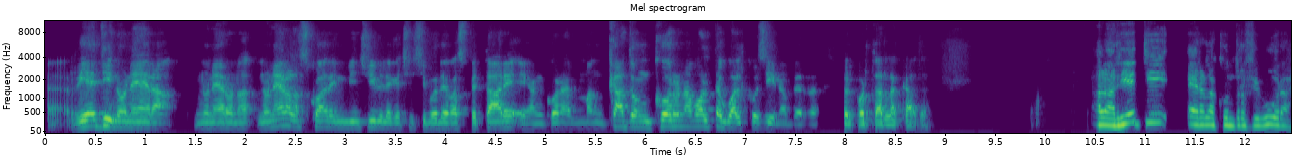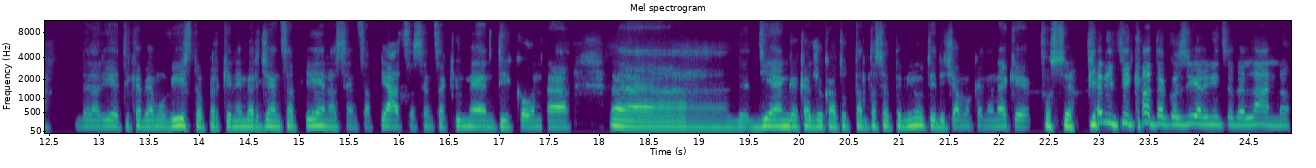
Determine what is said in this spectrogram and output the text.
eh, Rieti non era, non, era una, non era, la squadra invincibile che ci si poteva aspettare e ancora è mancato ancora una volta qualcosina per, per portarla a casa. Allora, Rieti era la controfigura della Rieti che abbiamo visto perché in emergenza piena, senza piazza, senza chiumenti, con eh, Dieng che ha giocato 87 minuti, diciamo che non è che fosse pianificata così all'inizio dell'anno,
